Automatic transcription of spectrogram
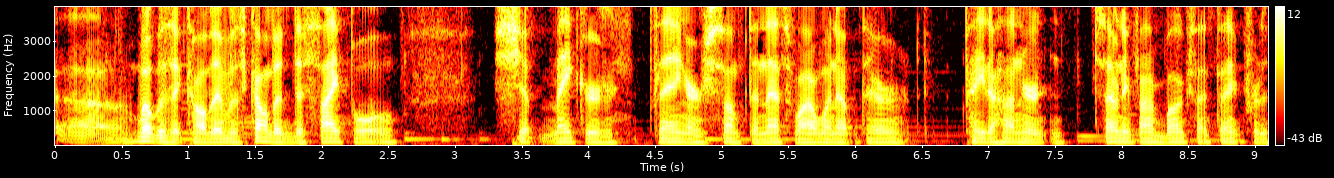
uh, what was it called? It was called a discipleship maker thing or something. That's why I went up there paid 175 bucks, I think, for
